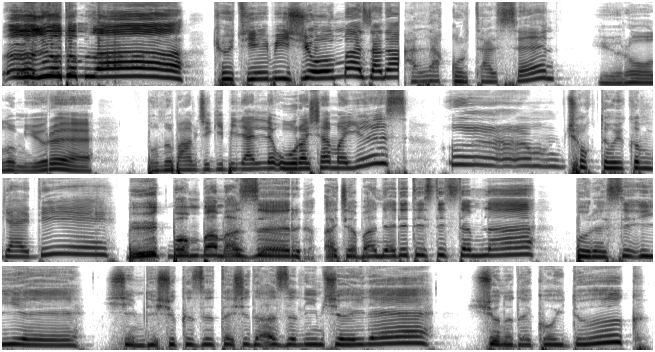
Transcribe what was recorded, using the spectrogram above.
Ölüyordum la. Kötüye bir şey olmaz ana. Allah kurtarsın. Yürü oğlum yürü. Bunu amca gibilerle uğraşamayız. Hmm, Çok da uykum geldi. Büyük bombam hazır. Acaba nerede test etsem la? Burası iyi. Şimdi şu kızıl taşı da hazırlayayım şöyle. Şunu da koyduk.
